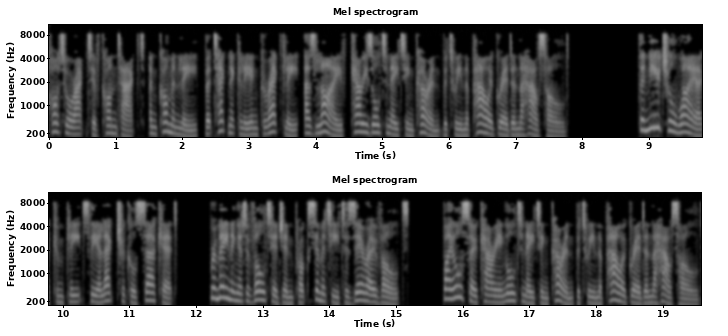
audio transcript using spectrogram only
hot or active contact, and commonly, but technically incorrectly, as live, carries alternating current between the power grid and the household. The neutral wire completes the electrical circuit remaining at a voltage in proximity to 0 volts by also carrying alternating current between the power grid and the household.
